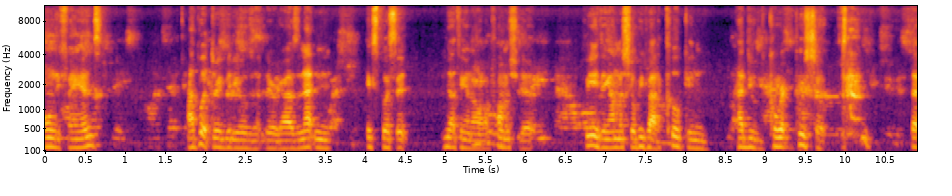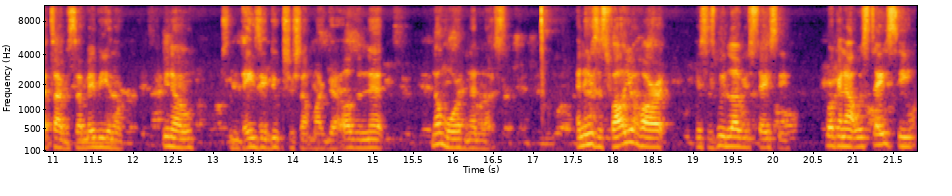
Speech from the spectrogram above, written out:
OnlyFans. I put three videos up there, guys, and nothing explicit, nothing at all. I promise you that. If anything, I'm gonna show people how to cook and how to do correct push up, that type of stuff. Maybe you know, you know, some Daisy Dukes or something like that. Other than that, no more, nothing less. And he says, follow your heart. He says, we love you, Stacy. Working out with Stacy,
